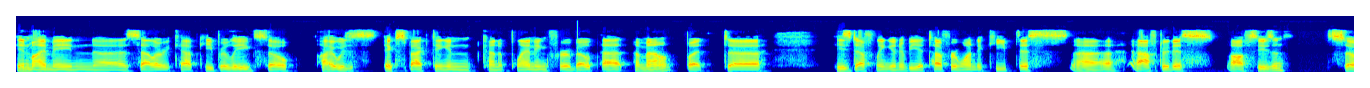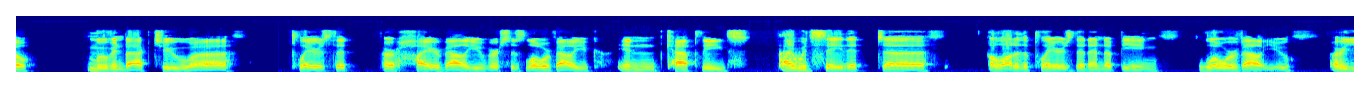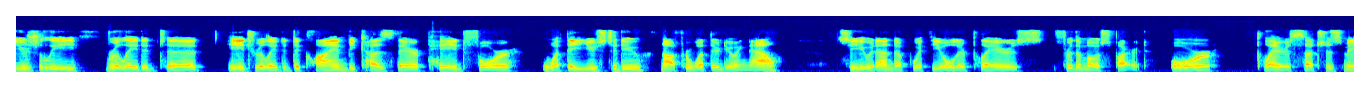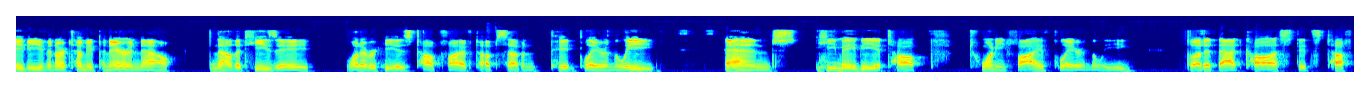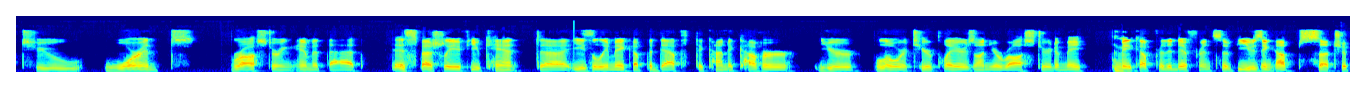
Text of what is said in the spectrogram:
in my main uh, salary cap keeper league, so I was expecting and kind of planning for about that amount, but uh, he's definitely going to be a tougher one to keep this uh, after this off season. So moving back to uh, players that are higher value versus lower value in cap leagues. I would say that uh, a lot of the players that end up being lower value are usually related to age related decline because they're paid for what they used to do, not for what they're doing now. So you would end up with the older players for the most part, or players such as maybe even Artemi Panarin now, now that he's a whatever he is, top five, top seven paid player in the league. And he may be a top 25 player in the league, but at that cost, it's tough to warrant rostering him at that especially if you can't uh, easily make up the depth to kind of cover your lower tier players on your roster to make make up for the difference of using up such a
